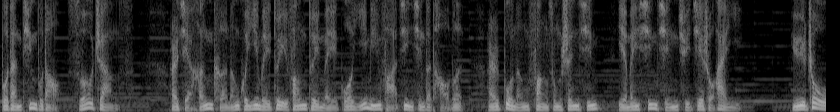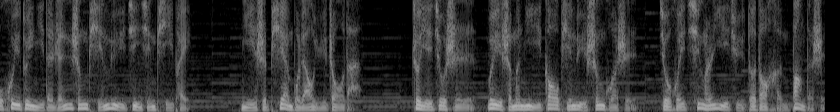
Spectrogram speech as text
不但听不到 Slow Jones，而且很可能会因为对方对美国移民法进行的讨论而不能放松身心，也没心情去接受爱意。宇宙会对你的人生频率进行匹配，你是骗不了宇宙的。这也就是为什么你以高频率生活时，就会轻而易举得到很棒的事。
